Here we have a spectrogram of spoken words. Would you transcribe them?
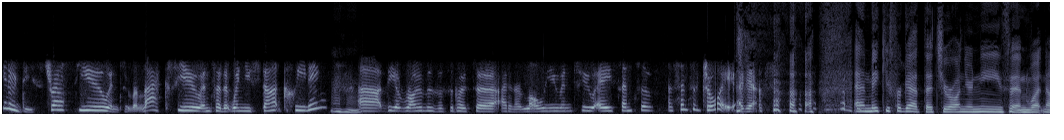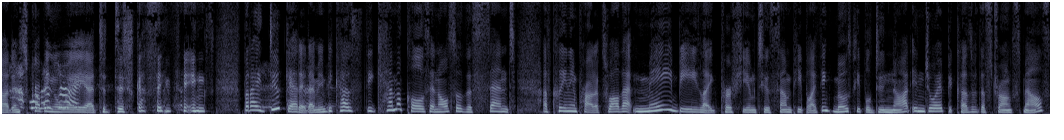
you know, de-stress you and to relax you, and so that when you start cleaning, uh, the aromas are supposed to, I don't know, lull you into a sense of a sense of joy, I guess. and make you forget that you're on your knees and whatnot and scrubbing that's away right. at to discussing things. But I do get it. I mean, because the chemicals and also the scent of cleaning products, while that may be like perfume to some people, I think most people do not enjoy it because of the strong smells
